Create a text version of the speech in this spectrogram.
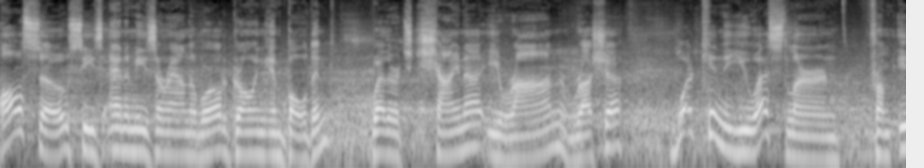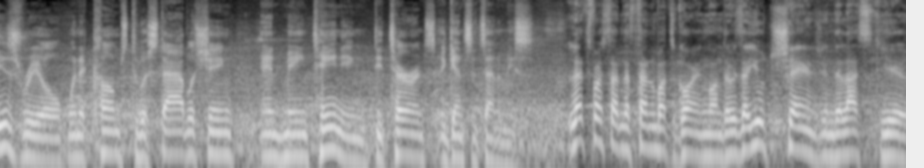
also sees enemies around the world growing emboldened, whether it's China, Iran, Russia. What can the U.S. learn from Israel when it comes to establishing and maintaining deterrence against its enemies? let's first understand what's going on. There is a huge change in the last year.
